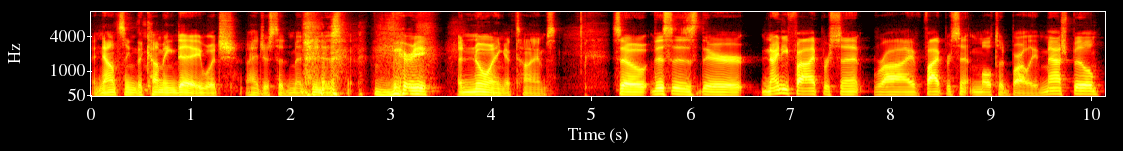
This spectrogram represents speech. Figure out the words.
announcing the coming day, which I just had mentioned is very annoying at times. So this is their 95% rye, 5% malted barley mash bill,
